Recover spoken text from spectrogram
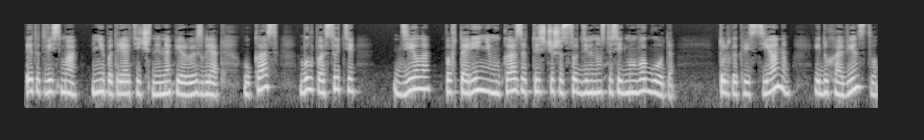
Этот весьма непатриотичный на первый взгляд указ был, по сути, дело повторением указа 1697 года, только крестьянам и духовенству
